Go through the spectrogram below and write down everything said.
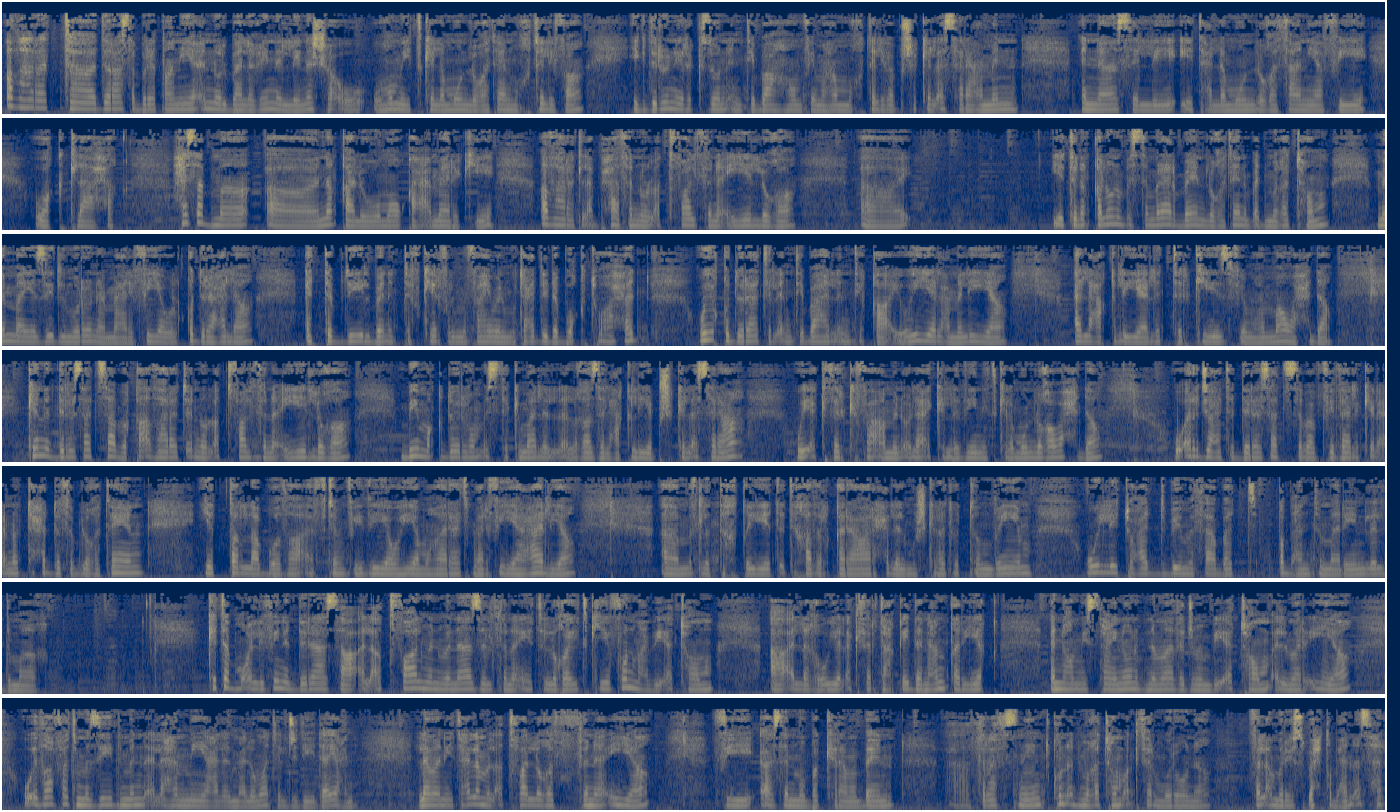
أظهرت دراسة بريطانية أنه البالغين اللي نشأوا وهم يتكلمون لغتين مختلفة يقدرون يركزون انتباههم في مهام مختلفة بشكل أسرع من الناس اللي يتعلمون لغة ثانية في وقت لاحق. حسب ما آه، نقلوا موقع أمريكي أظهرت الأبحاث أنه الأطفال ثنائيي اللغة آه، يتنقلون باستمرار بين لغتين بأدمغتهم مما يزيد المرونة المعرفية والقدرة على التبديل بين التفكير في المفاهيم المتعددة بوقت واحد وقدرات الانتباه الانتقائي وهي العملية العقلية للتركيز في مهمة واحدة. كانت دراسات سابقة أظهرت أنه الأطفال ثنائيي اللغة بمقدورهم استكمال الألغاز العقلية بشكل أسرع وأكثر كفاءة من أولئك الذين يتكلمون لغة واحدة. وأرجعت الدراسات السبب في ذلك إلى أنه التحدث بلغتين يتطلب وظائف تنفيذية وهي مهارات معرفية عالية آه، مثل التخطيط اتخاذ القرار حل المشكلات والتنظيم واللي تعد بمثابة طبعا تمارين للدماغ. كتب مؤلفين الدراسة الأطفال من منازل ثنائية اللغة يتكيفون مع بيئتهم آه، اللغوية الأكثر تعقيدا عن طريق أنهم يستعينون بنماذج من بيئتهم المرئية وإضافة مزيد من الأهمية على المعلومات الجديدة. يعني لما يتعلم الأطفال اللغة الثنائية في سن مبكرة ما بين آه، ثلاث سنين تكون أدمغتهم أكثر مرونة فالأمر يصبح طبعا أسهل.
